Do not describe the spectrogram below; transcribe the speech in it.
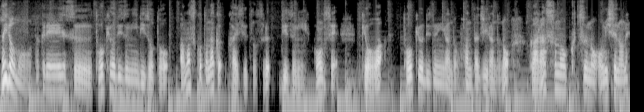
はい、どうも、タクです。東京ディズニーリゾートを余すことなく解説をするディズニー副音声。今日は東京ディズニーランド、ファンタジーランドのガラスの靴のお店のね、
